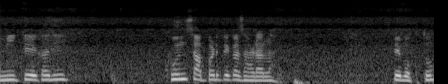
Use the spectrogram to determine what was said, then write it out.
मी ते एखादी खून सापडते का झाडाला? ते बघतो.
